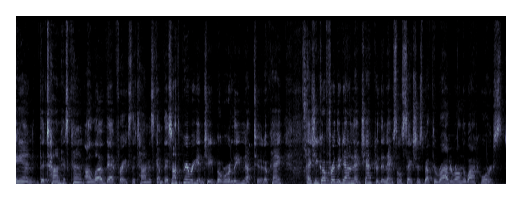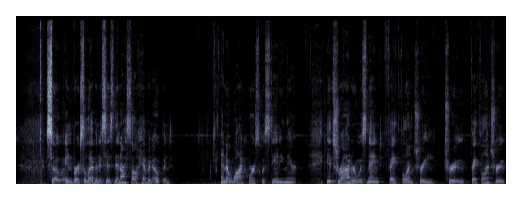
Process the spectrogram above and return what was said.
and the time has come. I love that phrase, the time has come. That's not the prayer we're getting to, but we're leading up to it, okay? As you go further down in that chapter, the next little section is about the rider on the white horse. So in verse 11, it says, Then I saw heaven opened and a white horse was standing there. Its rider was named Faithful and True, true, faithful and true,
